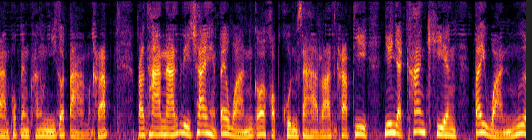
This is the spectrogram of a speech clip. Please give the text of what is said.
การพบกันครั้งนี้ก็ตามครับ ประธานาธิบดีไช่แห่งไต้หวันก็ขอบคุณสหรัฐครับ ที่ยืนหยัดข้างเคียงไต้หวันเมื่อ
